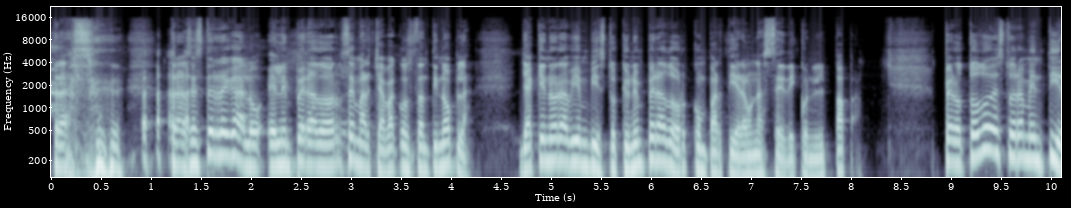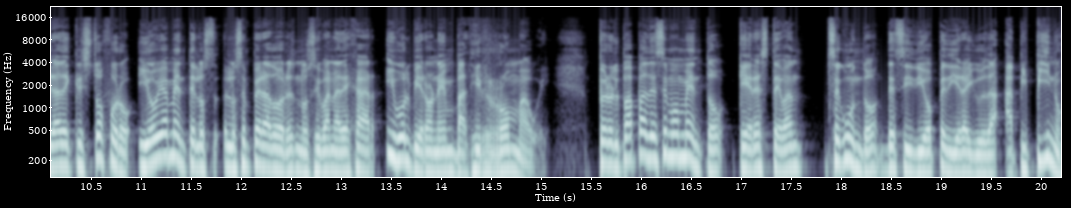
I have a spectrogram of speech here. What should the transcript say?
Tras, tras este regalo, el emperador se marchaba a Constantinopla, ya que no era bien visto que un emperador compartiera una sede con el papa. Pero todo esto era mentira de Cristóforo y obviamente los, los emperadores nos iban a dejar y volvieron a invadir Roma, güey. Pero el papa de ese momento, que era Esteban II, decidió pedir ayuda a Pipino,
